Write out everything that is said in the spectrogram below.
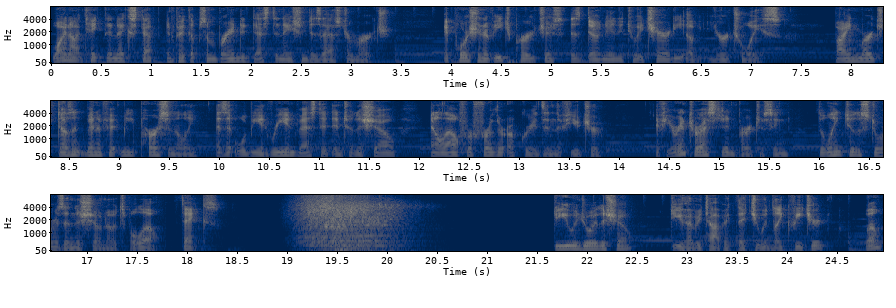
Why not take the next step and pick up some branded Destination Disaster merch? A portion of each purchase is donated to a charity of your choice. Buying merch doesn't benefit me personally, as it will be reinvested into the show and allow for further upgrades in the future. If you're interested in purchasing, the link to the store is in the show notes below. Thanks. Do you enjoy the show? Do you have a topic that you would like featured? Well,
